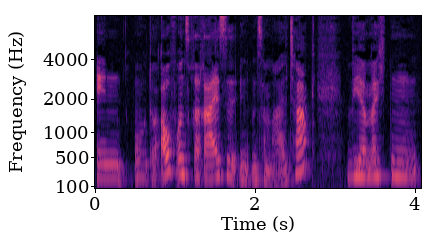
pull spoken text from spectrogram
in oder auf unsere Reise in unserem Alltag. Wir möchten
